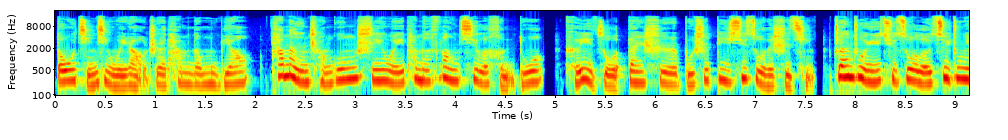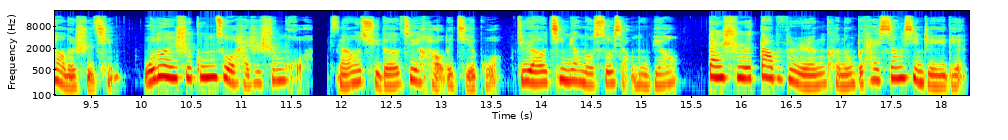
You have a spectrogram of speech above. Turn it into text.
都紧紧围绕着他们的目标。他们成功是因为他们放弃了很多可以做但是不是必须做的事情，专注于去做了最重要的事情。无论是工作还是生活，想要取得最好的结果，就要尽量的缩小目标。但是大部分人可能不太相信这一点，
